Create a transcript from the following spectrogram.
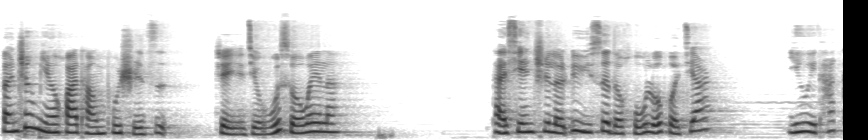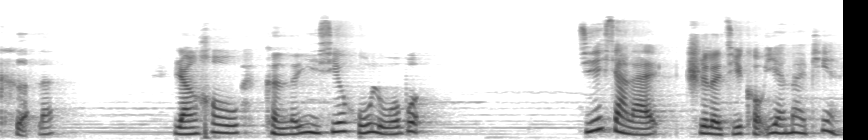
反正棉花糖不识字，这也就无所谓了。他先吃了绿色的胡萝卜尖儿，因为他渴了。然后啃了一些胡萝卜。接下来吃了几口燕麦片，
